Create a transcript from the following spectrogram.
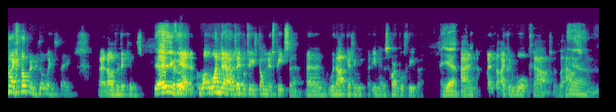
my girlfriend would always say uh, that was ridiculous. Yeah. You But go. yeah, one day I was able to eat Domino's pizza um, without getting you know this horrible fever, Yeah. and then I could walk out of the house, Yeah. and,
